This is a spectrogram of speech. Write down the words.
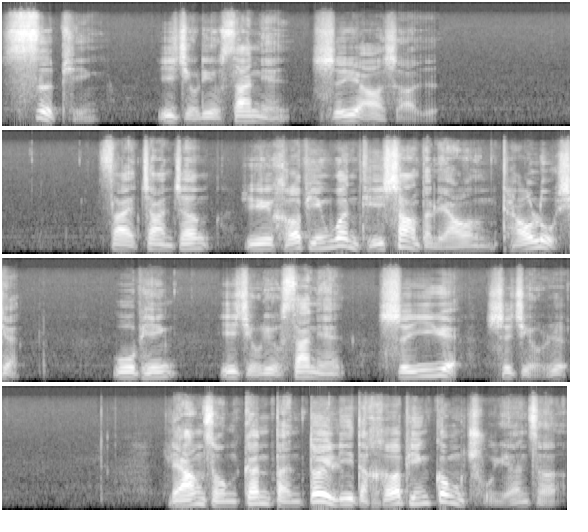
四评，一九六三年十月二十二日。在战争与和平问题上的两条路线。五评，一九六三年十一月十九日。两种根本对立的和平共处原则。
